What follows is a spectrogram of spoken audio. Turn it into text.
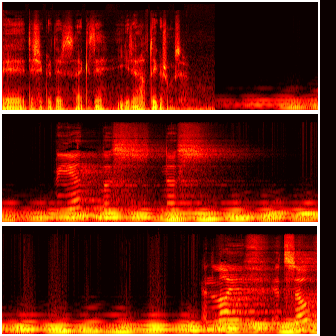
e, teşekkür ederiz. Herkese iyi geceler. Haftaya görüşmek üzere. the endlessness itself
